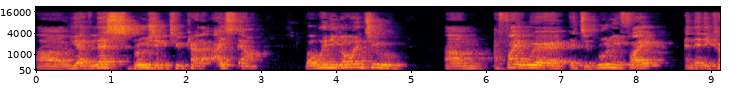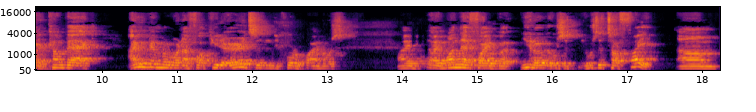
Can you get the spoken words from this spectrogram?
Uh, you have less bruising to kind of ice down. But when you go into um, a fight where it's a grueling fight and then you kind of come back, I remember when I fought Peter Aerts in the quarterfinals. I I won that fight, but you know it was a, it was a tough fight. Um,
